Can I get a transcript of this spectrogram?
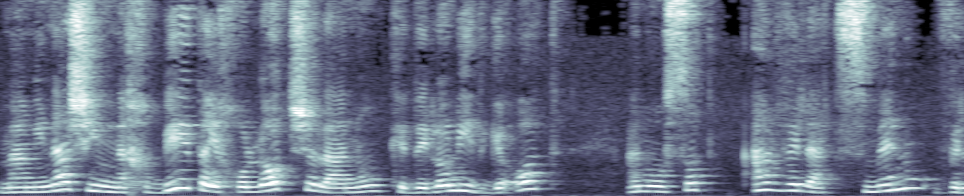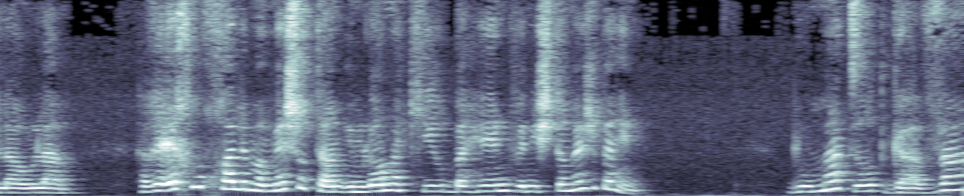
מאמינה שאם נחביא את היכולות שלנו כדי לא להתגאות, אנו עושות עוול לעצמנו ולעולם. הרי איך נוכל לממש אותם אם לא נכיר בהן ונשתמש בהן? לעומת זאת, גאווה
